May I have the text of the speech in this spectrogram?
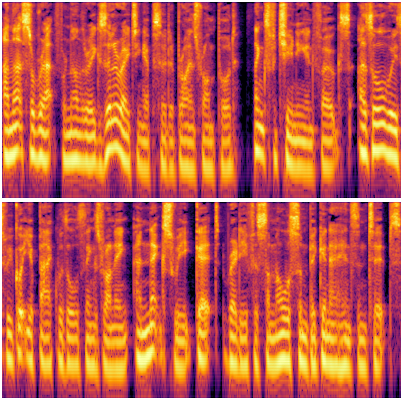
And that's a wrap for another exhilarating episode of Brian's Run Pod. Thanks for tuning in, folks. As always, we've got your back with all things running. And next week, get ready for some awesome beginner hints and tips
